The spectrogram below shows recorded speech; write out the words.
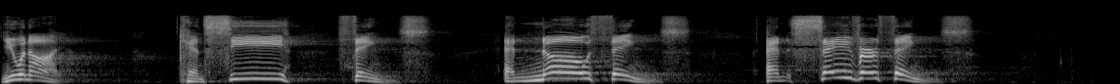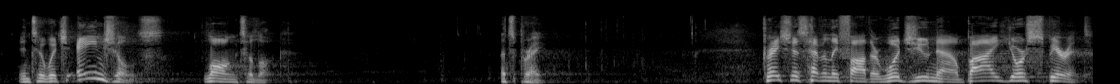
You and I can see things and know things and savor things into which angels long to look. Let's pray. Gracious Heavenly Father, would you now, by your Spirit,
